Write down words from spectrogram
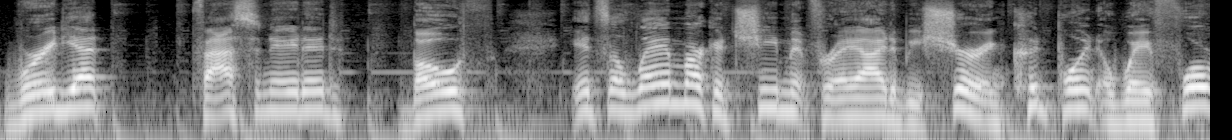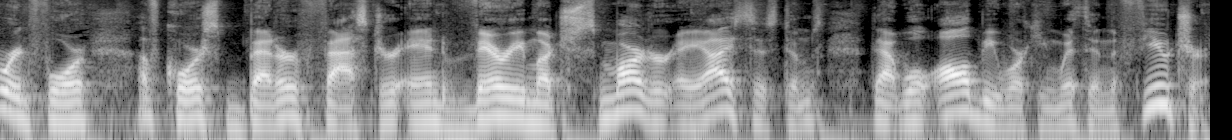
Worried yet? Fascinated? Both? It's a landmark achievement for AI to be sure and could point a way forward for, of course, better, faster, and very much smarter AI systems that we'll all be working with in the future.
